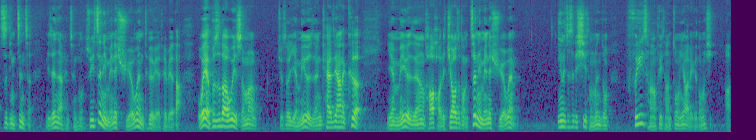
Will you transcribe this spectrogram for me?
制定政策，你仍然很成功。所以这里面的学问特别特别大。我也不知道为什么，就是也没有人开这样的课，也没有人好好的教这种这里面的学问，因为这是个系统论中非常非常重要的一个东西啊。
